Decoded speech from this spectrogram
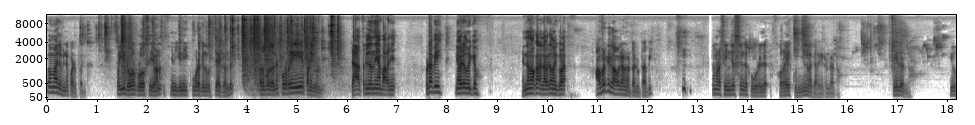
ഇവന്മാർ പിന്നെ കുഴപ്പമില്ല. അപ്പോൾ ഈ ഡോർ ക്ലോസ് ചെയ്യണം. എനിക്ക് ഇനി കൂടൊക്കെ ഒന്ന് വൃത്തിയാക്കിയുണ്ട്. അതുപോലെ തന്നെ കുറേ പണികളുണ്ട്. രാത്രിയിലെന്ന് ഞാൻ പറഞ്ഞ്. ലുട്ടാപ്പി നീ അവരെ നോക്കിക്കോ. എന്നെ നോക്കാനല്ല അവരെ നോക്കിക്കോളാൻ. അവർക്ക് കാവലാണ് കേട്ടോ ലുട്ടാപ്പി. നമ്മുടെ ഫിഞ്ചസിന്റെ കൂടിൽ കുറേ കുഞ്ഞുങ്ങളൊക്കെ ഇറങ്ങിയിട്ടുണ്ട് കേട്ടോ. ഏത് കണ്ടോ അയ്യോ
